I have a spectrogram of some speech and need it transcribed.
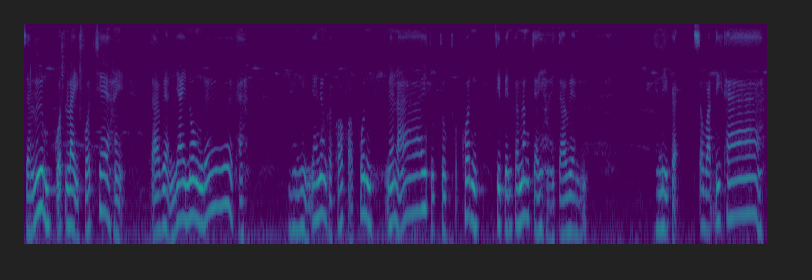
สลืมกดไลค์กดแชร์ให้ตาแว่นยายน้องเด้อค่ะมื้อนี้ยายน้องก็ขอขอบคุณหลายๆทุกๆทุกคนที่เป็นกำลังใจให้ตาแว่นอันนี้ก็สวัสดีค่ะ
